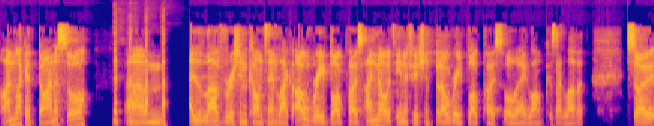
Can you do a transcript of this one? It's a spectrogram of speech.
I'm like a dinosaur. Um, I love written content. Like I'll read blog posts. I know it's inefficient, but I'll read blog posts all day long because I love it. So,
